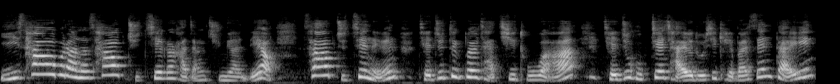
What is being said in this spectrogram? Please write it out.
이 사업을 하는 사업 주체가 가장 중요한데요. 사업 주체는 제주특별자치도와 제주국제자유도시개발센터인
